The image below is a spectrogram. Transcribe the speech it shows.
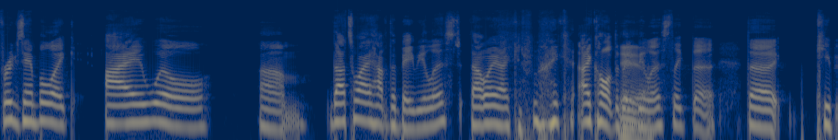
for example like i will um that's why i have the baby list that way i can like i call it the Yeah, baby yeah. list like the the keep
